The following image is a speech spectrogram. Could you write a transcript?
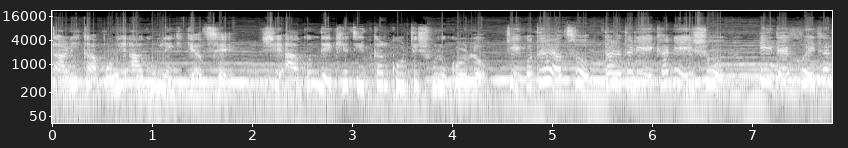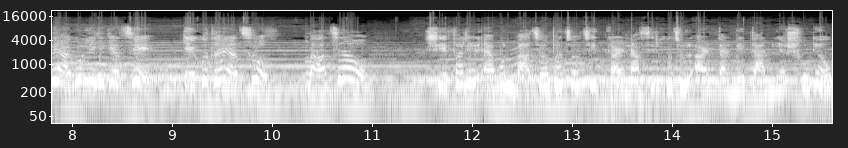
তারই কাপড়ে আগুন লেগে গেছে। সে আগুন দেখে চিৎকার করতে শুরু করল। কে কোথায় আছো? তাড়াতাড়ি এখানে এসো। এই দেখো এখানে আগুন লেগে গেছে। কে কোথায় আছো? বাঁচাও। শেফালির এমন বাঁচাও বাঁচাও চিৎকার নাসির হুজুর আর তার মেয়ে তানিয়া শুনেও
